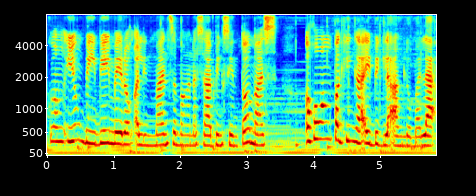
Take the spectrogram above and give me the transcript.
kung ang iyong baby ay mayroong alinman sa mga nasabing sintomas o kung ang paghinga ay biglaang lumala.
